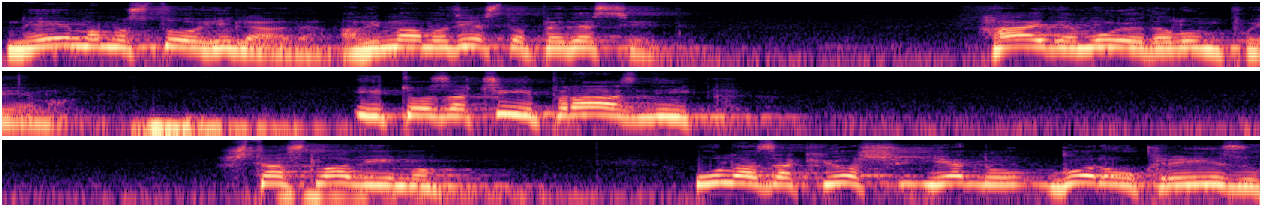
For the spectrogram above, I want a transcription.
Nemamo 100 hiljada, ali imamo 250. Hajde, mujo, da lumpujemo. I to za čiji praznik? Šta slavimo? Ulazak još jednu goru u krizu,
